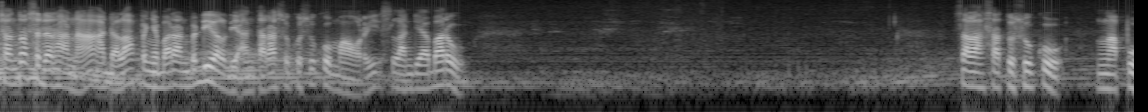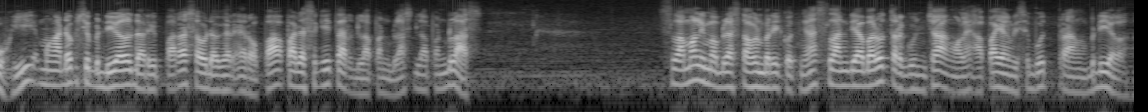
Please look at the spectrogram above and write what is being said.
Contoh sederhana adalah penyebaran bedil di antara suku-suku Maori Selandia Baru salah satu suku Ngapuhi mengadopsi bedil dari para saudagar Eropa pada sekitar 1818. Selama 15 tahun berikutnya, Selandia Baru terguncang oleh apa yang disebut Perang Bedil.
